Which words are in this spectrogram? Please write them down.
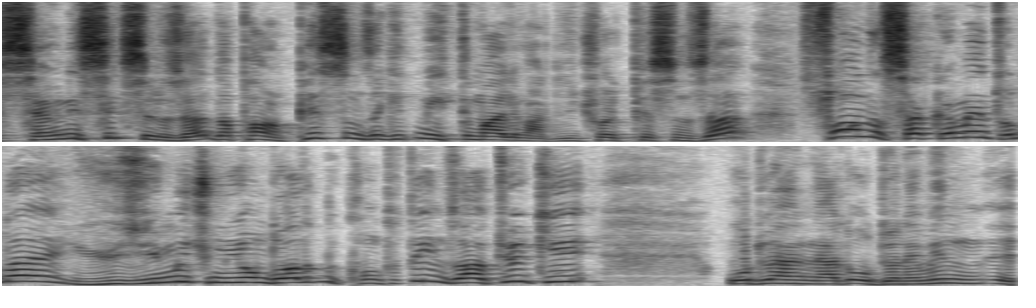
76ers'a da pardon Pistons'a gitme ihtimali vardı Detroit Pistons'a. Sonra da Sacramento'da 123 milyon dolarlık bir kontratı imza atıyor ki o dönemlerde o dönemin e,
